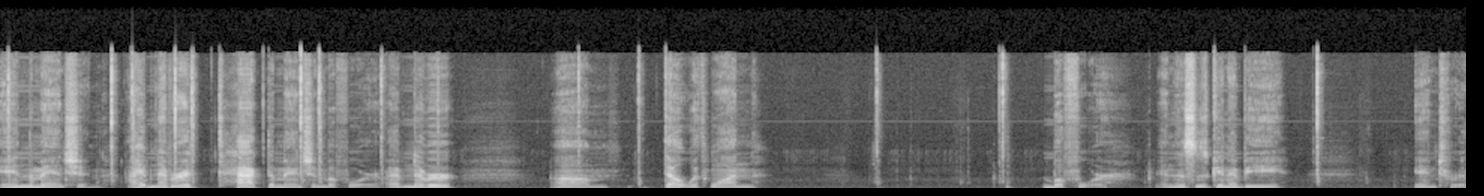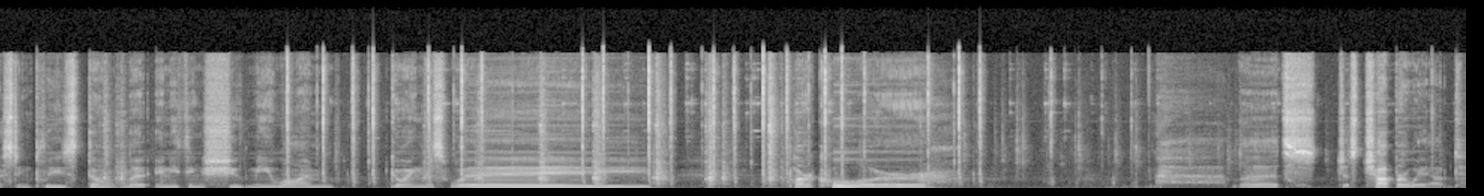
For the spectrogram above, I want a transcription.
in the mansion. I have never attacked a mansion before. I've never um, dealt with one before. And this is going to be interesting. Please don't let anything shoot me while I'm going this way parkour. Let's just chop our way out.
